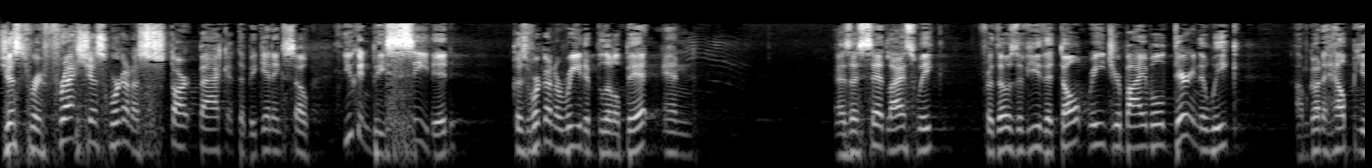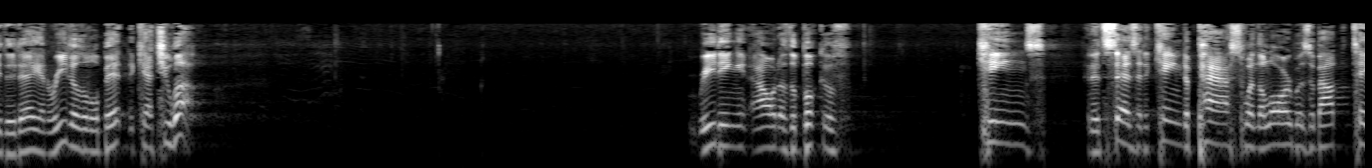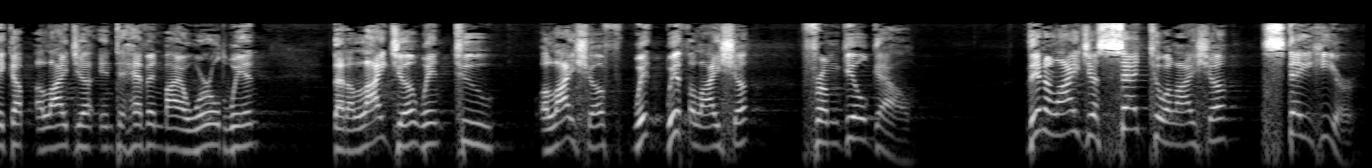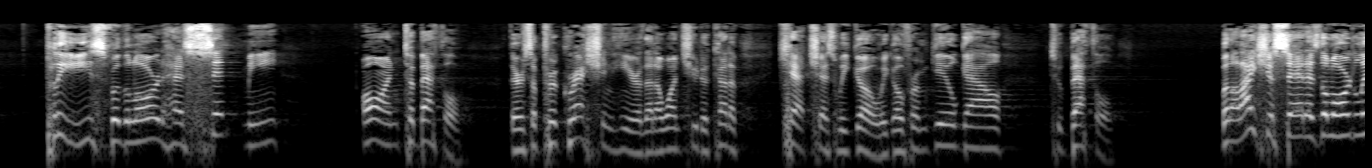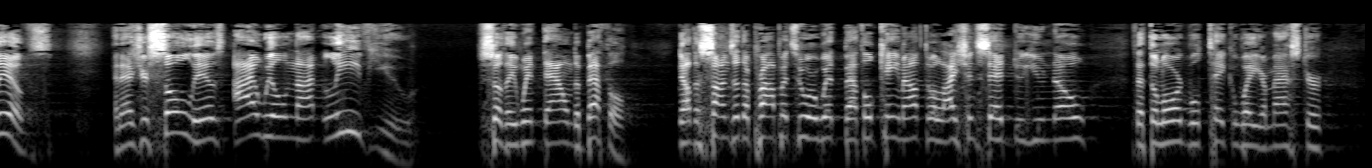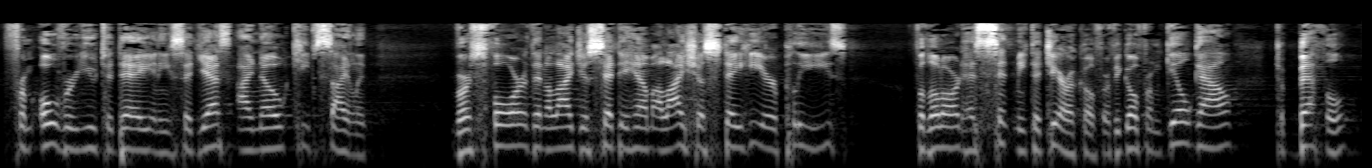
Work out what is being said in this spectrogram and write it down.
just refresh us. We're going to start back at the beginning. So you can be seated because we're going to read a little bit. And as I said last week, for those of you that don't read your Bible during the week, I'm going to help you today and read a little bit to catch you up. Reading out of the book of Kings, and it says that it came to pass when the Lord was about to take up Elijah into heaven by a whirlwind that Elijah went to Elisha with, with Elisha from Gilgal. Then Elijah said to Elisha, stay here, please, for the Lord has sent me on to Bethel. There's a progression here that I want you to kind of catch as we go. We go from Gilgal to Bethel. But Elisha said, as the Lord lives, and as your soul lives, I will not leave you. So they went down to Bethel. Now the sons of the prophets who were with Bethel came out to Elisha and said, do you know that the Lord will take away your master from over you today? And he said, yes, I know. Keep silent. Verse four, then Elijah said to him, Elisha, stay here, please. For the Lord has sent me to Jericho. For if you go from Gilgal to Bethel,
